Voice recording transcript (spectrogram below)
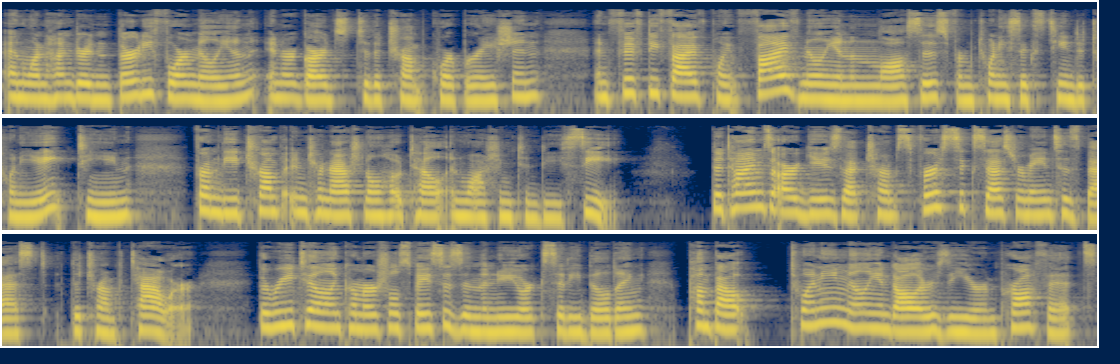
and 134 million in regards to the Trump Corporation and 55.5 million in losses from 2016 to 2018 from the Trump International Hotel in Washington DC. The Times argues that Trump's first success remains his best, the Trump Tower. The retail and commercial spaces in the New York City building pump out $20 million a year in profits,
